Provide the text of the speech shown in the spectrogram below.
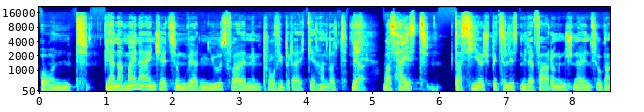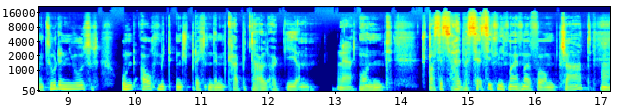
Und ja, nach meiner Einschätzung werden News vor allem im Profibereich gehandelt. Ja. Was heißt, dass hier Spezialisten mit Erfahrung und schnellen Zugang zu den News und auch mit entsprechendem Kapital agieren. Ja. Und spaßeshalber setze ich mich manchmal vor dem Chart. Hm.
